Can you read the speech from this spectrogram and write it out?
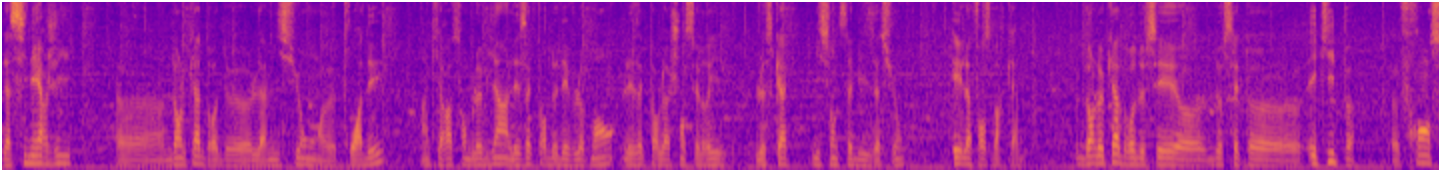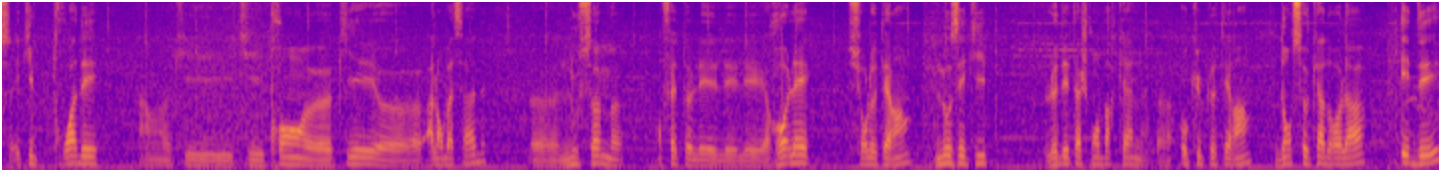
la synergie euh, dans le cadre de la mission 3D euh, hein, qui rassemble bien les acteurs de développement, les acteurs de la chancellerie, le SCAC, mission de stabilisation et la force Barkhane. Dans le cadre de, cette équipe France, équipe 3D, hein, qui, prend pied à l'ambassade, nous sommes en fait les relais sur le terrain. Nos équipes le détachement Barkhane euh, occupe le terrain. Dans ce cadre-là, aider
